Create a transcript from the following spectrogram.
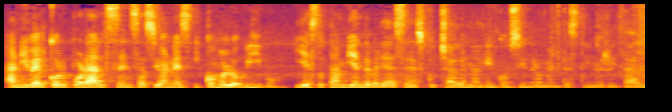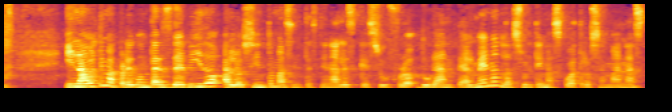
a nivel corporal, sensaciones y cómo lo vivo. Y esto también debería de ser escuchado en alguien con síndrome intestino irritable. Y la última pregunta es, debido a los síntomas intestinales que sufro durante al menos las últimas cuatro semanas,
